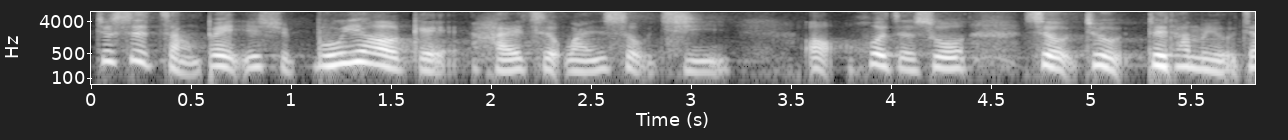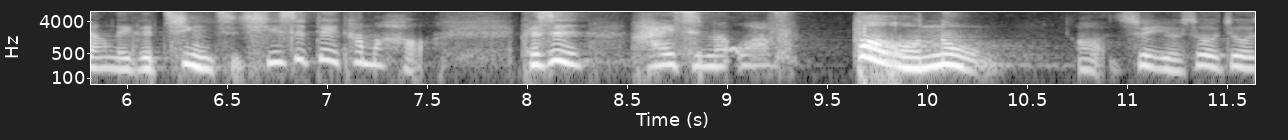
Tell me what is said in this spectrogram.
就是长辈也许不要给孩子玩手机哦，或者说就就对他们有这样的一个禁止，其实对他们好，可是孩子们哇暴怒哦，所以有时候就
